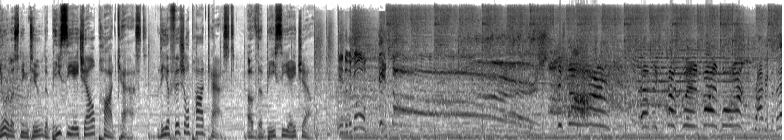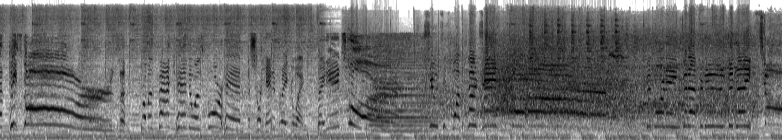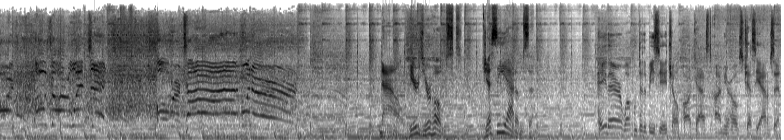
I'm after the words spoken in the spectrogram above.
You're listening to the BCHL Podcast, the official podcast of the BCHL. Into the goal. He scores! He scores! And the Express win by four! Driving to the net. He scores! From his backhand to his forehand. A short-handed breakaway. Right in. Score! Shoots his one. Turns in. Score! Good morning, good afternoon, good night. Scores! Ozar wins it! Overtime winner! Now, here's your host, Jesse Adamson. Hey there, welcome to the BCHL podcast. I'm your host, Jesse Adamson.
